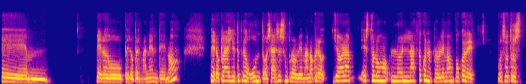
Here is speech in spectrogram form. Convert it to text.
em, pero, pero permanente, ¿no? Pero claro, yo te pregunto, o sea, ese es un problema, ¿no? Pero yo ahora esto lo, enlazo con el problema un poco de vosotros,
